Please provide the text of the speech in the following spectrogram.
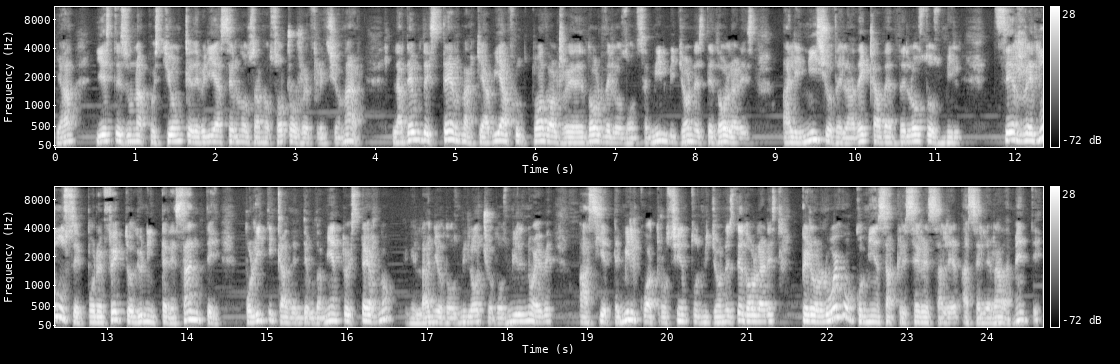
¿ya? Y esta es una cuestión que debería hacernos a nosotros reflexionar. La deuda externa que había fluctuado alrededor de los 11 mil millones de dólares al inicio de la década de los 2000 se reduce por efecto de una interesante política de endeudamiento externo en el año 2008-2009 a 7.400 millones de dólares, pero luego comienza a crecer aceleradamente.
